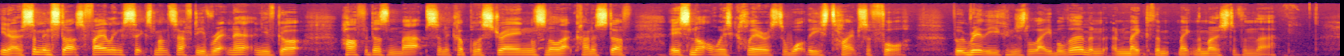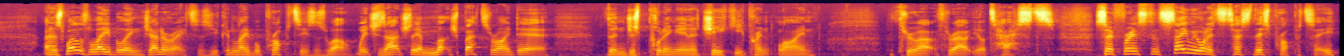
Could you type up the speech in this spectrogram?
you know, something starts failing six months after you've written it and you've got half a dozen maps and a couple of strings and all that kind of stuff, it's not always clear as to what these types are for. But really, you can just label them and, and make, them, make the most of them there. And as well as labeling generators, you can label properties as well, which is actually a much better idea than just putting in a cheeky print line throughout, throughout your tests. So for instance, say we wanted to test this property,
